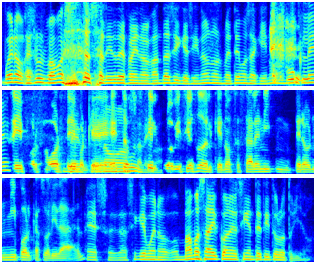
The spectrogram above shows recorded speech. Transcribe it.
bueno, Jesús, vamos a salir de Final Fantasy, que si no nos metemos aquí en un bucle. Sí, por favor, sí, porque esto es un círculo vicioso del que no se sale ni, pero ni por casualidad. ¿eh? Eso es, así que bueno, vamos a ir con el siguiente título tuyo.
